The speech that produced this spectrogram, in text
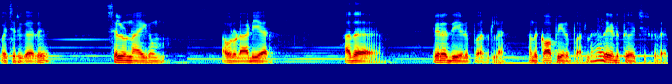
வச்சுருக்காரு. செல்வநாயகம் அவரோட அடியார். அதை பிரதி எடுப்பார்ல அந்த காப்பி எடுப்பார்ல அதை எடுத்து வச்சிருக்கிறார்.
